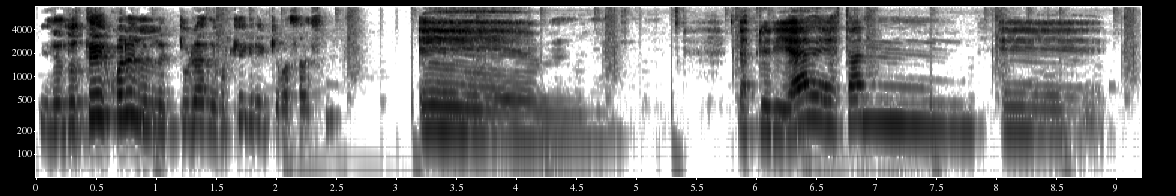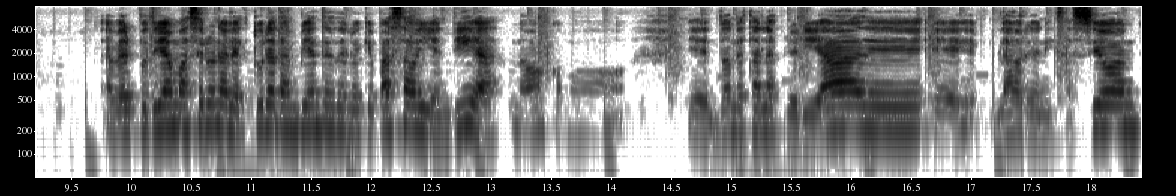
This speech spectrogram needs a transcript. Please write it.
¿Y desde ustedes cuál es la lectura de por qué creen que pasa eso? Eh, las prioridades están... a ver, podríamos hacer una lectura también desde lo que pasa hoy en día, ¿no? Como dónde están las prioridades, la organización.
